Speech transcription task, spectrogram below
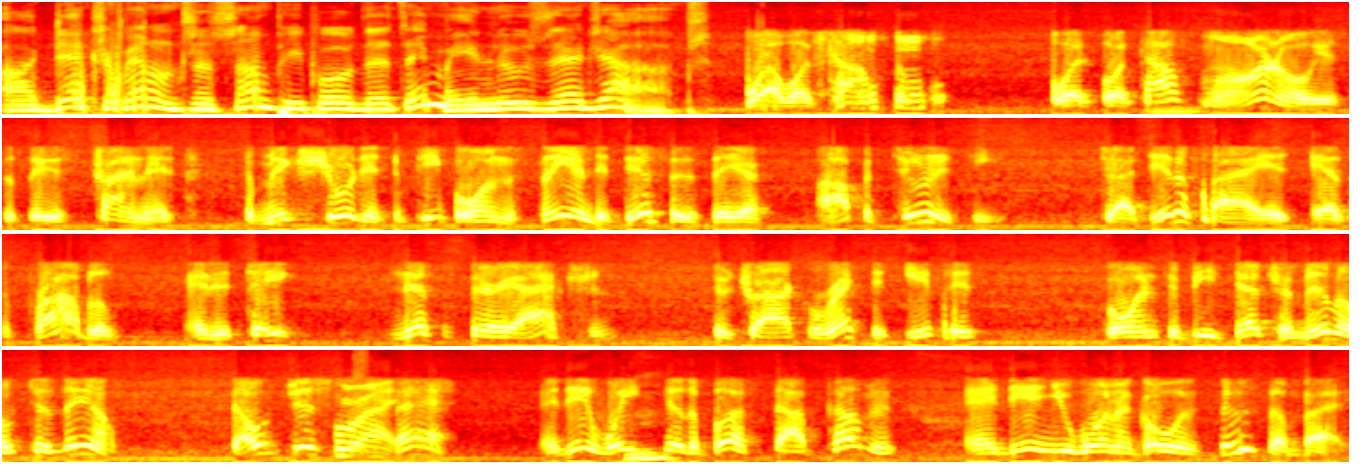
uh, detrimental to some people that they may lose their jobs. Well, what Council, what, what Councilman Arnold is, is trying to, to make sure that the people understand that this is their opportunity to identify it as a problem and to take necessary action to try to correct it if it's going to be detrimental to them. Don't just sit back and then wait till the bus stop coming and then you want to go and sue somebody.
